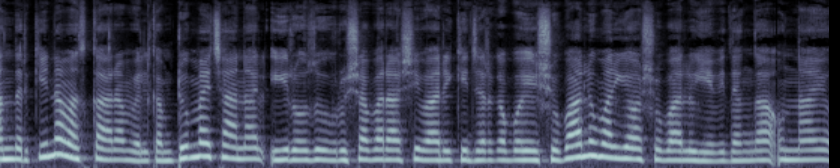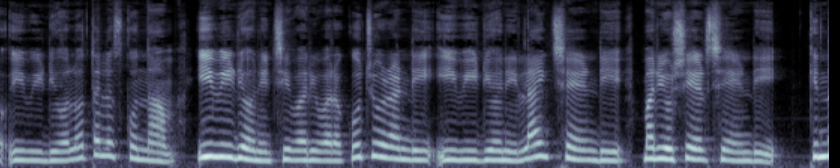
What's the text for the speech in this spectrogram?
అందరికీ నమస్కారం. Welcome to my channel. ఈ రోజు వృషభ రాశి వారికి జరగబోయే శుభాలు మరియు అశుభాలు ఏ విధంగా ఉన్నాయో ఈ వీడియోలో తెలుసుకుందాం. ఈ వీడియోని చివరి వరకు చూడండి. ఈ వీడియోని లైక్ చేయండి మరియు షేర్ చేయండి. కింద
